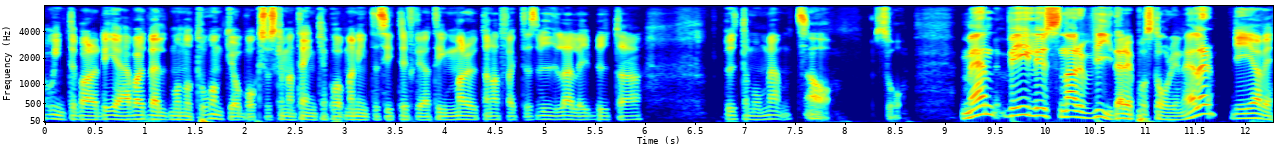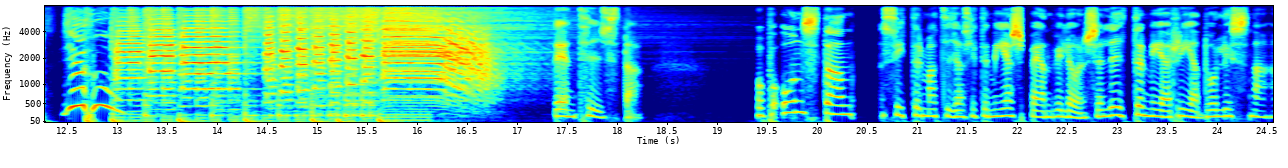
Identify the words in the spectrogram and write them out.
Och inte bara det, det här var ett väldigt monotont jobb också, ska man tänka på att man inte sitter i flera timmar utan att faktiskt vila eller byta, byta moment. Ja, så. Men vi lyssnar vidare på storyn, eller? Det gör vi. Juhu! Det är en tisdag. Och på onsdagen sitter Mattias lite mer spänd vid lunchen, lite mer redo att lyssna.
